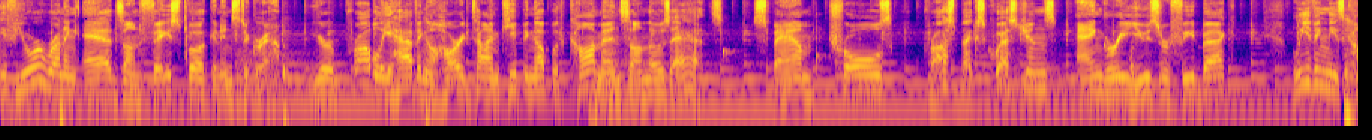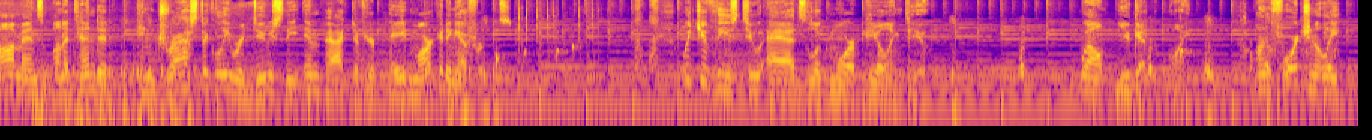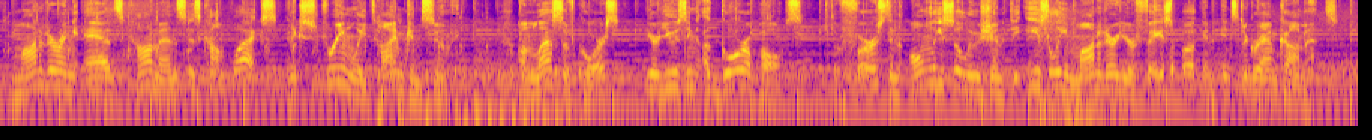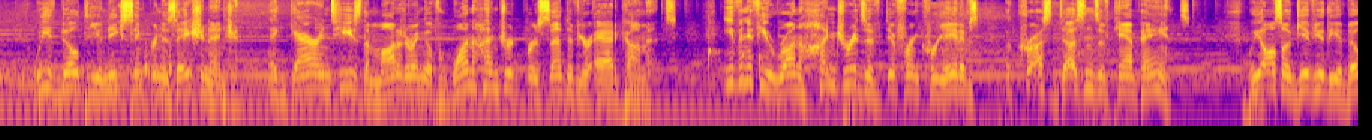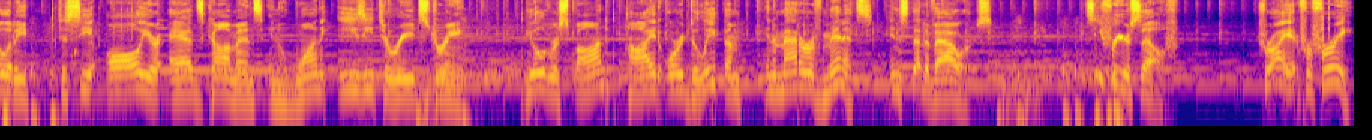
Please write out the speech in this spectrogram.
If you're running ads on Facebook and Instagram, you're probably having a hard time keeping up with comments on those ads. Spam, trolls, prospects' questions, angry user feedback. Leaving these comments unattended can drastically reduce the impact of your paid marketing efforts. Which of these two ads look more appealing to you? Well, you get the point. Unfortunately, monitoring ads' comments is complex and extremely time consuming. Unless, of course, you're using Agorapulse, the first and only solution to easily monitor your Facebook and Instagram comments. We've built a unique synchronization engine that guarantees the monitoring of 100% of your ad comments, even if you run hundreds of different creatives across dozens of campaigns. We also give you the ability to see all your ads comments in one easy to read stream. You'll respond, hide, or delete them in a matter of minutes instead of hours. See for yourself. Try it for free.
